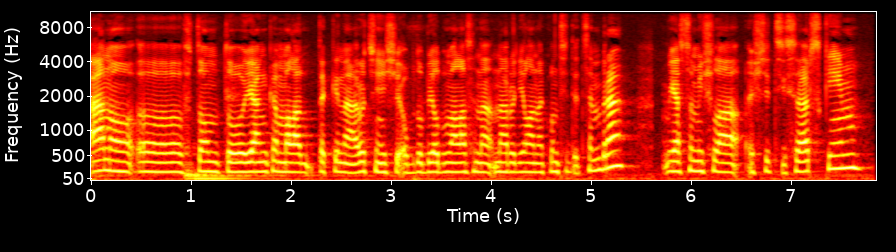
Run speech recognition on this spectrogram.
Áno, uh, v tomto Janka mala také náročnejšie obdobie, lebo mala sa na, narodila na konci decembra. Ja som išla ešte cisárským,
